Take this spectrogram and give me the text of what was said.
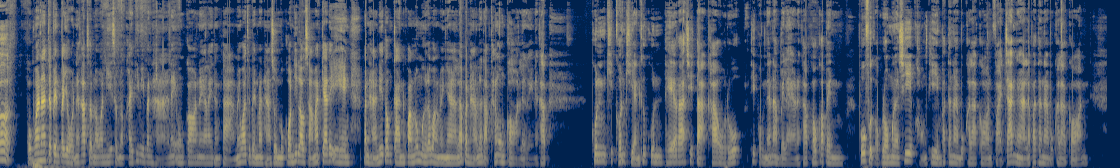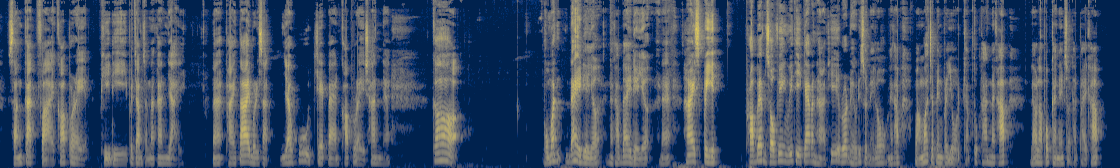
ผมว่าน่าจะเป็นประโยชน์นะครับสำหรับวันนี้สำหรับใครที่มีปัญหาในองค์กรในอะไรต่างๆ ไม่ว่าจะเป็นปัญหาส่วนบุคคลที่เราสามารถแก้ได้เอง ปัญหาที่ต้องการความร่วมมือระหว่างหน่วยงาน และปัญหาระดับทั้งองค์กรเลยนะครับ คุณคนเขียนคือคุณเทระชิตะคารุ ที่ผมแนะนำไปแล้วนะครับเขาก็เป็นผู้ฝึกอบรมมืออาชีพของทีมพัฒนาบุคลากร ฝ่ายจ้างงานและพัฒนาบุคลากร สังกัดฝ่าย Corporate PD ประจำสำนักงานใหญ่นะภายใต้บริษัท Yahoo Japan Corporation นะก็ผมว่าได้ไอเดียเยอะนะครับ ได้ไอเดียเยอะนะ High Speed Problem Solving วิธีแก้ปัญหาที่รวดเร็วที่สุดในโลกนะครับ หวังว่าจะเป็นประโยชน์กับทุกท่านนะครับ แล้วเราพบกันในสดถัดไปครับ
